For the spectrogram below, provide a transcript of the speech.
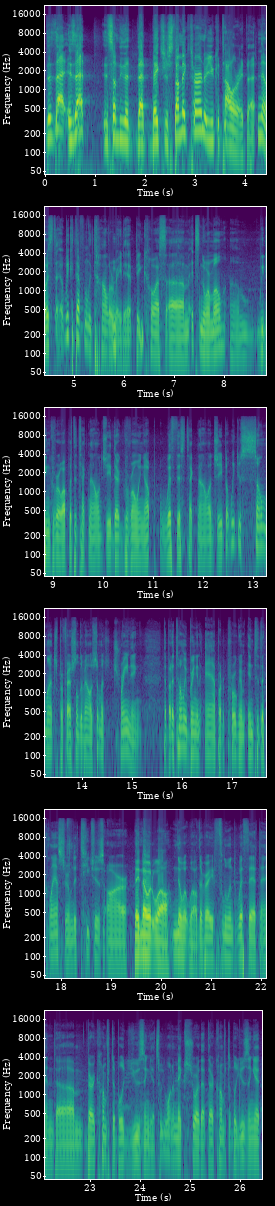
does that is that is something that that makes your stomach turn, or you could tolerate that? No, it's we could definitely tolerate it because um, it's normal. Um, we didn't grow up with the technology; they're growing up with this technology. But we do so much professional development, so much training that by the time we bring an app or a program into the classroom, the teachers are They know it well. know it well. They're very fluent with it and um, very comfortable using it. So we want to make sure that they're comfortable using it.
